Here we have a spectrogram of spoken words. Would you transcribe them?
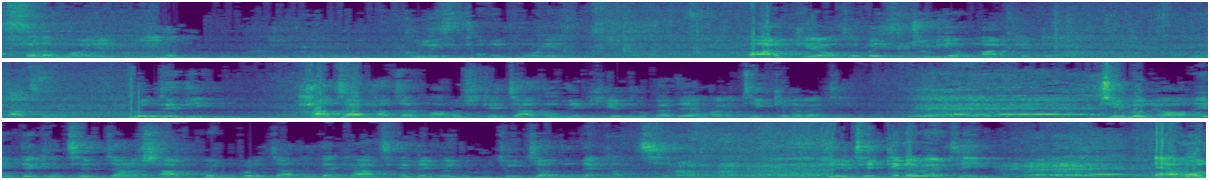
আসসালামু আলাইকুম। গুলিস্তানের মোড়ে পার্কে অথবা স্টেডিয়াম মার্কেটে প্রতিদিন হাজার হাজার মানুষকে জাদু দেখিয়ে ধোকা দেওয়া হয়। ঠিক কিনা ব্যাঠি জীবনে অনেক দেখেছেন যারা শার্ট প্যান্ট পরে জাদু দেখে। আজকে দেখবেন হুজুর জাদু দেখাচ্ছে। ঠিক কিনা ব্যাঠি এমন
